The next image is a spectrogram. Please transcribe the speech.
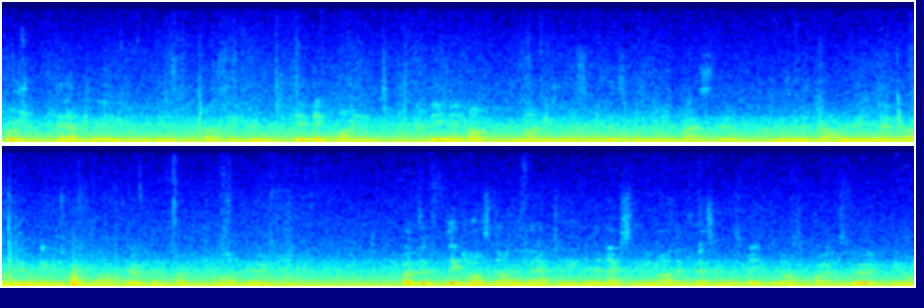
pushed that way, and it is because they do, they make money. They make all kinds of money. There was a- this was in the Midwest, that was in a town where they had, um, they were making, uh, airplane parts for the military. But the, they closed down the factory, and the next thing you know, the prison was making those parts for, you know,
